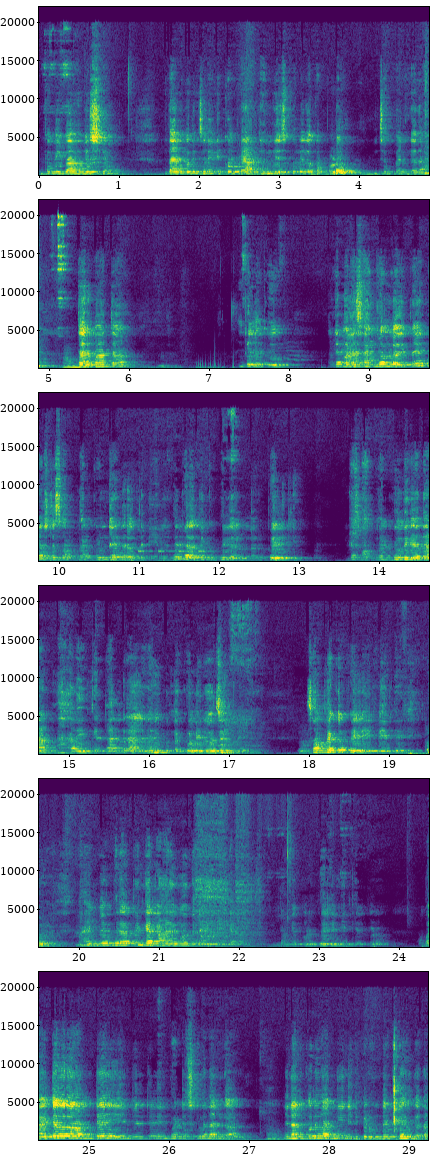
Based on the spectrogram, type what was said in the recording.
ఇంకా వివాహ విషయం. దాని గురించి నేను ఎక్కువ ప్రార్థన చేసుకోలేదు ఒకప్పుడు చెప్పాను కదా. తర్వాత ఇంకా నాకు అంటే మన సంఘంలో అయితే ఫస్ట్ స్వప్నకు ఉండే తర్వాత నేను ఉండే తర్వాత ఇంకా పిల్లలు ఉన్నారు పెళ్ళికి. ఇంకా స్వప్నకు ఉంది కదా అది ఇంకా తండ్రి రాలేదనుకున్న కొన్ని రోజులు నేను స్వప్నకు పెళ్ళి అయిపోయింది. అయిపోయిన తర్వాత ఇంకా నాది మొదలైంది ఇంకా. నీకెప్పుడు పెళ్ళి నీకెప్పుడు బయట ఎవరు అంటే ఏంటంటే నేను పట్టించుకునేదాన్ని కాదు. నేను అనుకునేదాన్ని నేను ఇక్కడ ఉండట్లేదు కదా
